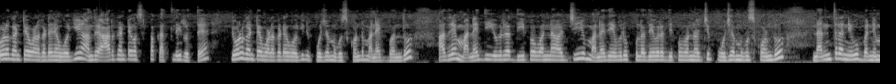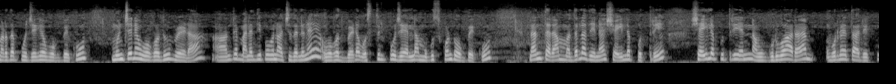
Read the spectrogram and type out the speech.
ಏಳು ಗಂಟೆ ಒಳಗಡೆ ಹೋಗಿ, ಅಂದರೆ ಆರು ಗಂಟೆಗೆ ಒಂದು ಸ್ವಲ್ಪ ಕತ್ಲಿರುತ್ತೆ ಏಳು ಗಂಟೆ ಒಳಗಡೆ ಹೋಗಿ ನೀವು ಪೂಜೆ ಮುಗಿಸ್ಕೊಂಡು ಮನೆಗೆ ಬಂದು, ಆದರೆ ಮನೆ ದೇವರ ದೀಪವನ್ನು ಹಚ್ಚಿ, ಮನೆ ದೇವರು, ಕುಲದೇವರ ದೀಪವನ್ನು ಹಚ್ಚಿ ಪೂಜೆ ಮುಗಿಸ್ಕೊಂಡು ನಂತರ ನೀವು ಬನ್ನಿ ಮರದ ಪೂಜೆಗೆ ಹೋಗಬೇಕು. ಮುಂಚೆನೇ ಹೋಗೋದು ಬೇಡ. ಅಂದರೆ ಮನೆ ದೀಪವನ್ನು ಹಚ್ಚಿದಲ್ಲೇ ಹೋಗೋದು ಬೇಡ. ವಸ್ತುಲ್ ಪೂಜೆ ಎಲ್ಲ ಮುಗಿಸ್ಕೊಂಡು ಹೋಗಬೇಕು. ನಂತರ ಮೊದಲ ದಿನ ಶೈಲಪುತ್ರಿ. ಶೈಲಪುತ್ರಿಯನ್ನು ನಾವು ಗುರುವಾರ ಮೂರನೇ ತಾರೀಕು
